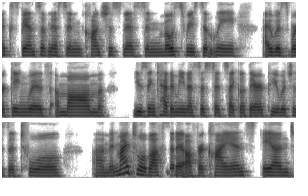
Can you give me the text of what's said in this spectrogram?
expansiveness and consciousness. And most recently, I was working with a mom using ketamine assisted psychotherapy, which is a tool um, in my toolbox that I offer clients. And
